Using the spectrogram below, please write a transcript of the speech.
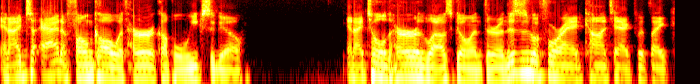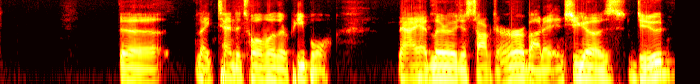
and I, t- I had a phone call with her a couple weeks ago and i told her what i was going through and this is before i had contact with like the like 10 to 12 other people. And i had literally just talked to her about it and she goes dude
